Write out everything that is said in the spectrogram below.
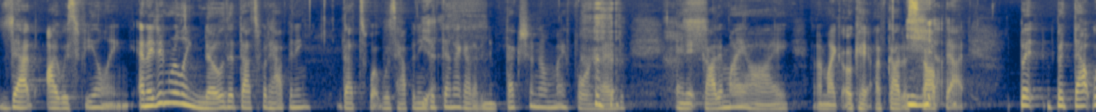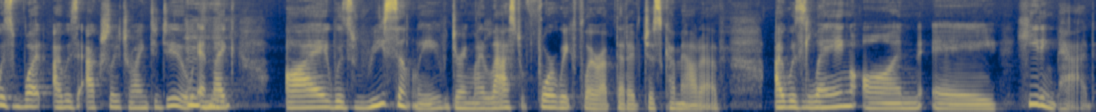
that I was feeling. And I didn't really know that that's what happening. That's what was happening. But then I got an infection on my forehead and it got in my eye and I'm like, okay, I've got to stop Yeah. that. But but that was what I was actually trying to do. And mm-hmm. like I was recently during my last 4-week flare up that I've just come out of, I was laying on a heating pad.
